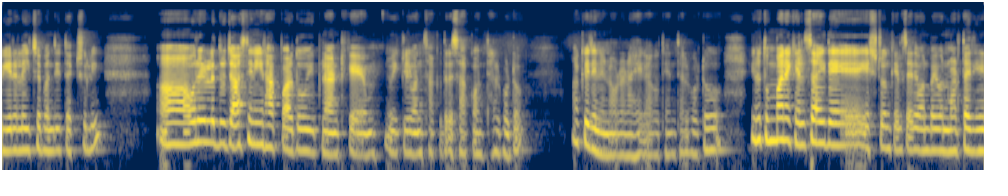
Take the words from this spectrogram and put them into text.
ಬೇರೆಲ್ಲ ಈಚೆ ಬಂದಿತ್ತು ಆ್ಯಕ್ಚುಲಿ ಅವ್ರು ಹೇಳಿದ್ರು ಜಾಸ್ತಿ ನೀರು ಹಾಕಬಾರ್ದು ಈ ಪ್ಲ್ಯಾಂಟ್ಗೆ ವೀಕ್ಲಿ ಒನ್ಸ್ ಹಾಕಿದ್ರೆ ಸಾಕು ಅಂತ ಹೇಳ್ಬಿಟ್ಟು. ಹಾಕಿದ್ದೀನಿ ನೋಡೋಣ ಹೇಗಾಗುತ್ತೆ ಅಂತ ಹೇಳ್ಬಿಟ್ಟು. ಇನ್ನು ತುಂಬಾ ಕೆಲಸ ಇದೆ, ಎಷ್ಟೊಂದು ಕೆಲಸ ಇದೆ. ಒನ್ ಬೈ ಒನ್ ಮಾಡ್ತಾಯಿದ್ದೀನಿ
